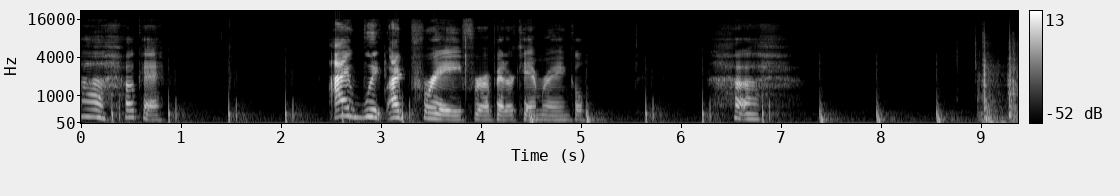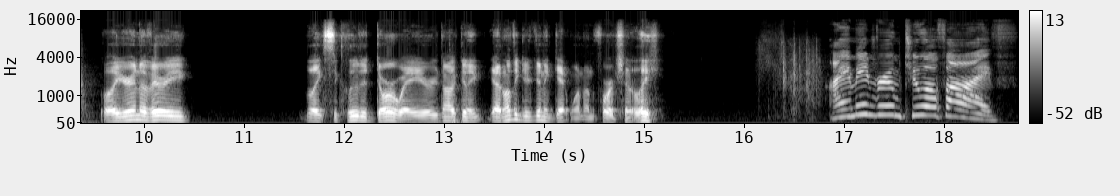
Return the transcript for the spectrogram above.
Ah, okay. I would. I pray for a better camera angle. Well, you're in a very like secluded doorway. You're not gonna. I don't think you're gonna get one, unfortunately. I am in room 205.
